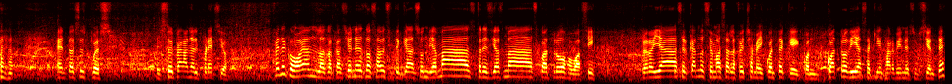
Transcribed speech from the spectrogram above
Entonces, pues, estoy pagando el precio. Depende de cómo vayan las vacaciones, no sabes si te quedas un día más, tres días más, cuatro o así. Pero ya acercándose más a la fecha me di cuenta que con cuatro días aquí en Harbin es suficiente.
